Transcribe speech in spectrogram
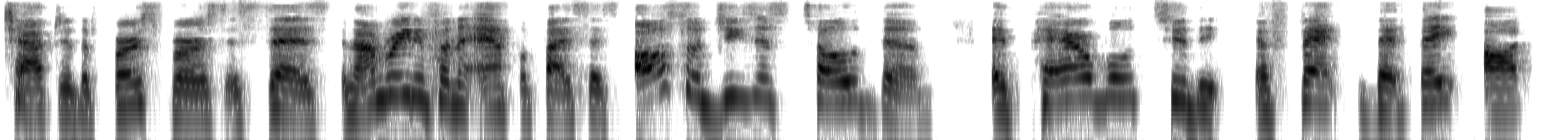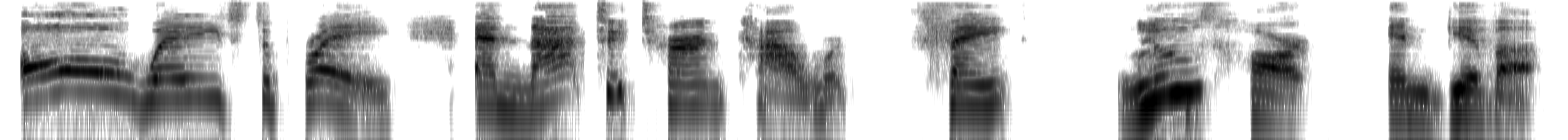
chapter, the first verse, it says, and I'm reading from the Amplified, it says, also Jesus told them a parable to the effect that they ought always to pray and not to turn coward, faint, lose heart, and give up.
